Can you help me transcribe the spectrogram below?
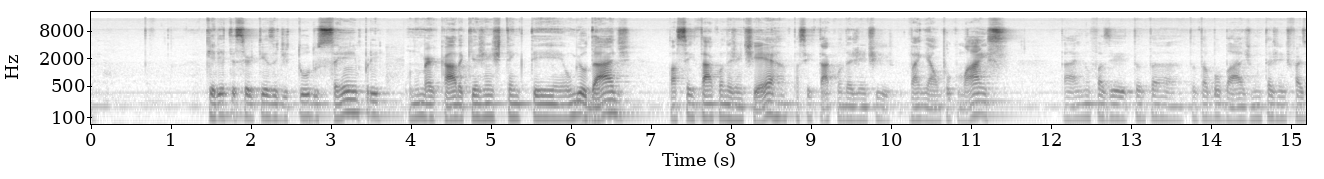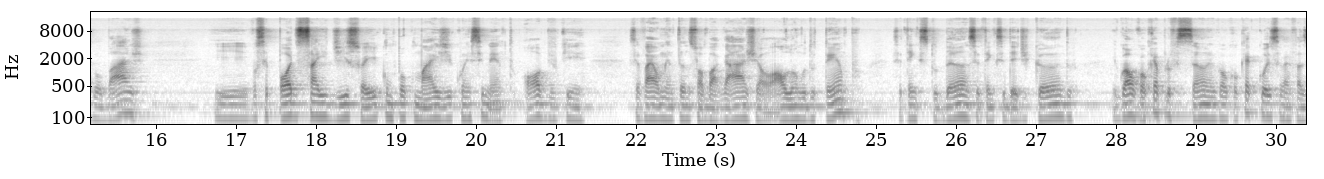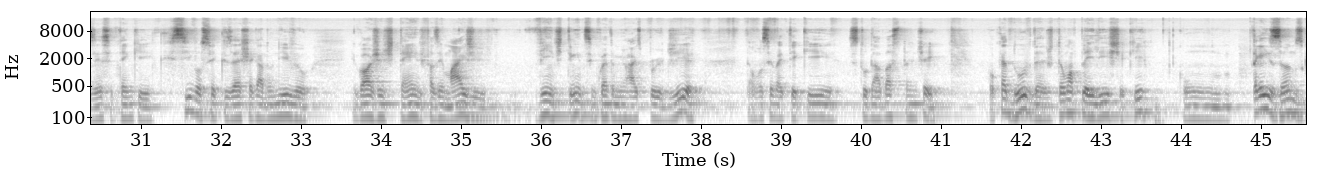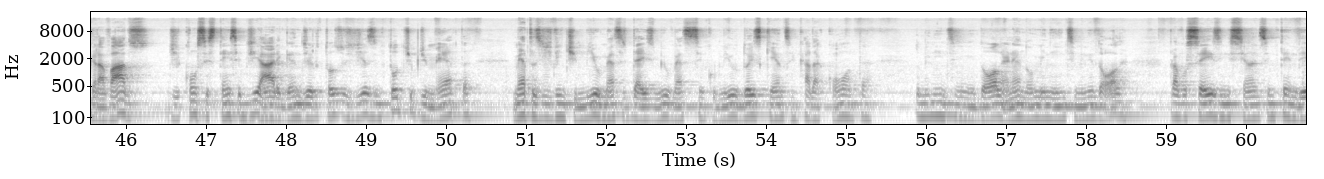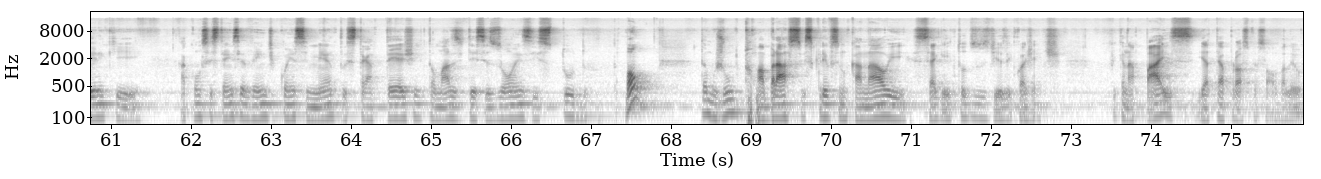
querer ter certeza de tudo sempre. No mercado aqui a gente tem que ter humildade para aceitar quando a gente erra, para aceitar quando a gente vai ganhar um pouco mais, tá? E não fazer tanta, tanta bobagem. Muita gente faz bobagem e você pode sair disso aí com um pouco mais de conhecimento. Óbvio que você vai aumentando sua bagagem ao, ao longo do tempo. Você tem que ir estudando, você tem que ir se dedicando. Igual qualquer profissão, igual qualquer coisa que você vai fazer, você tem que, se você quiser chegar no nível igual a gente tem, de fazer mais de 20, 30, 50 mil reais por dia, então você vai ter que estudar bastante aí. Qualquer dúvida, eu tenho uma playlist aqui com três anos gravados de consistência diária, ganhando dinheiro todos os dias em todo tipo de meta metas de 20 mil, metas de 10 mil, metas de 5 mil, 2,500 em cada conta, do mini índice mini dólar, né? No mini índice mini dólar, para vocês iniciantes entenderem que a consistência vem de conhecimento, estratégia, tomadas de decisões e estudo, tá bom? Tamo junto, um abraço, inscreva-se no canal e segue aí todos os dias aí com a gente. Fique na paz e até a próxima, pessoal. Valeu!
